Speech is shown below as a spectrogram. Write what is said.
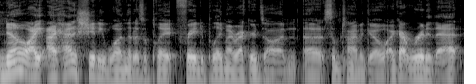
No, I, I had a shitty one that I was play, afraid to play my records on uh, some time ago. I got rid of that.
